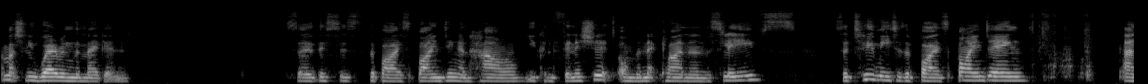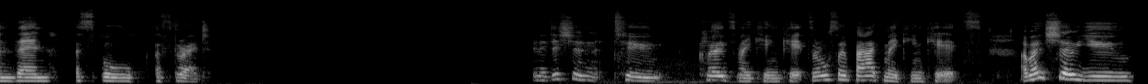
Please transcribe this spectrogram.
I'm actually wearing the Megan. So this is the bias binding and how you can finish it on the neckline and the sleeves. So two meters of bias binding and then a spool of thread. In addition to clothes making kits, there are also bag making kits. I won't show you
